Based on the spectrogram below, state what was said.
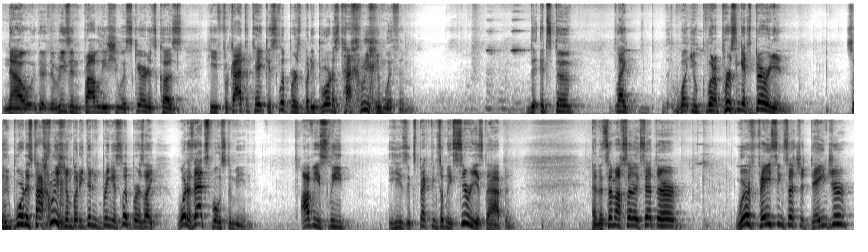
now, the, the reason probably she was scared is because he forgot to take his slippers, but he brought his tachrichim with him. It's the, like, what you what a person gets buried in. So he brought his tachrichim, but he didn't bring his slippers. Like, what is that supposed to mean? Obviously, he's expecting something serious to happen. And the Tzemach Tzedek said to her, "We're facing such a danger.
